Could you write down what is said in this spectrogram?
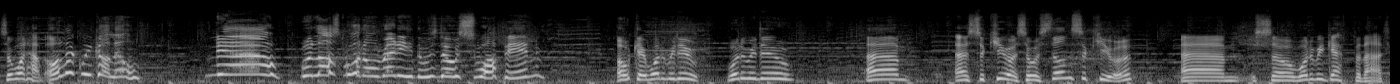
So what happened? Oh, look, we got a little... No! We lost one already. There was no swap in. Okay, what do we do? What do we do? Um, uh, secure. So we're still in secure. Um, so what do we get for that?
